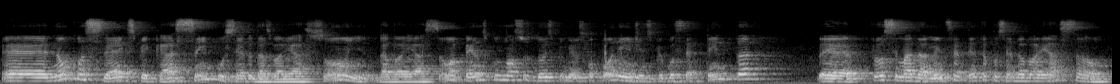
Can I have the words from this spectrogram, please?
é, não consegue explicar 100% das variações, da variação apenas com os nossos dois primeiros componentes. A gente explicou 70, é, aproximadamente 70% da variação.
